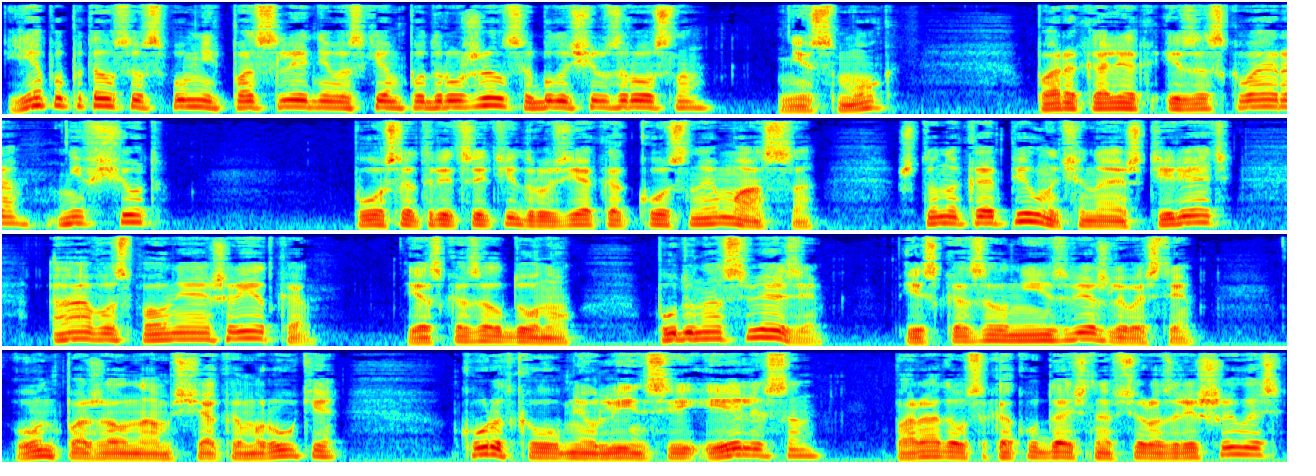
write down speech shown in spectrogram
Я попытался вспомнить последнего, с кем подружился, будучи взрослым. Не смог. Пара коллег из Эсквайра не в счет. После тридцати друзья как костная масса. Что накопил, начинаешь терять, а восполняешь редко. Я сказал Дону, буду на связи, и сказал не из вежливости. Он пожал нам с Чаком руки, коротко обнял Линси и Эллисон, порадовался, как удачно все разрешилось,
